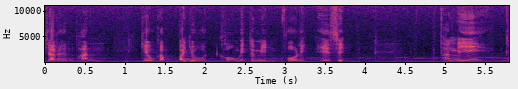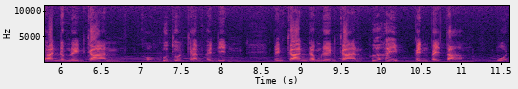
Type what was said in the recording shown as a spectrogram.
เจริญพันธุ์ เกี่ยวกับประโยชน์ของวิตามินโฟลิกแอซิดทั้งนี้การดำเนินการของผู้ตรวจการแผ่นดิน เป็นการดำเนินการเพื่อให้เป็นไปตามหมวด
